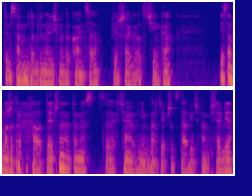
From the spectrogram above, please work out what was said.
Tym samym dobrnęliśmy do końca pierwszego odcinka. Jest on może trochę chaotyczny, natomiast e, chciałem w nim bardziej przedstawić Wam siebie,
